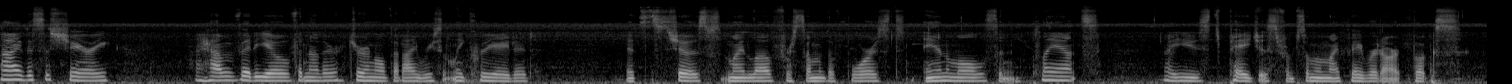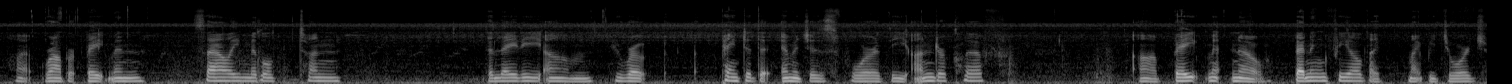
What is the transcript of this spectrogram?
Hi, this is Cheri. I have a video of another journal that I recently created. It shows my love for some of the forest animals and plants. I used pages from some of my favorite art books. Uh, Robert Bateman, Sally Middleton, the lady um, who wrote, painted the images for the Undercliff, uh, Bateman, no, Beningfield, I might be George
